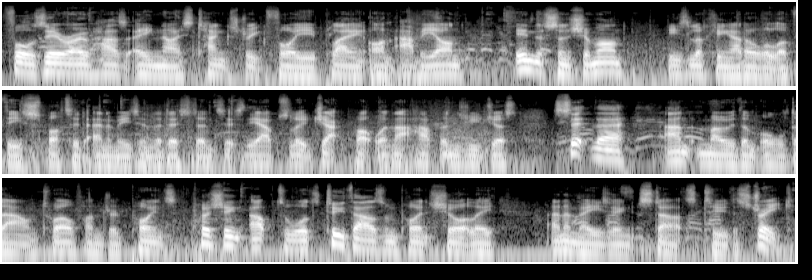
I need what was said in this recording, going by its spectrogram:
FourZero has a nice tank streak for you playing on Albion in the Saint-Chamond, he's looking at all of these spotted enemies in the distance. It's the absolute jackpot when that happens. You just sit there and mow them all down. 1200 points, pushing up towards 2000 points shortly. An amazing start to the streak.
